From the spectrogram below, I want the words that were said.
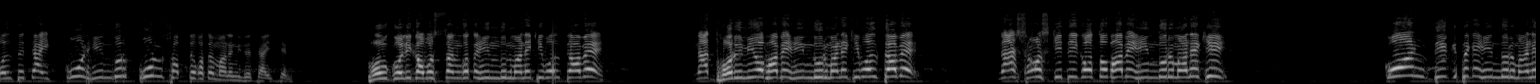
বলতে চাই, কোন হিন্দুর কোন শব্দগত মানে নিতে চাইছেন? ভৌগোলিক অবস্থানগত হিন্দুর মানে কি বলতে হবে? না ধর্মীয় ভাবে হিন্দুর মানে কি বলতে হবে? না সংস্কৃতিগত ভাবে হিন্দুর মানে কি? কোন দিক থেকে হিন্দুর মানে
